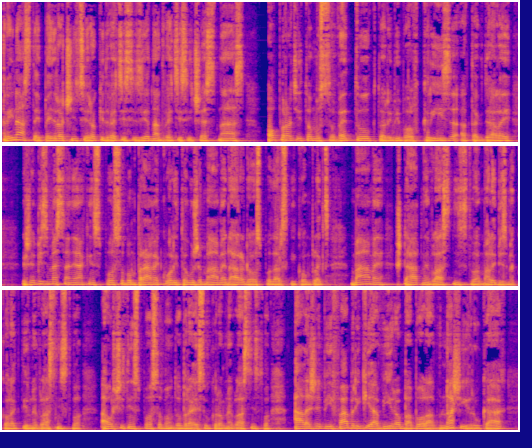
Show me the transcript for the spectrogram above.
13. 5 ročnici roky 2001-2016 oproti tomu svetu, ktorý by bol v kríze a tak ďalej, že by sme sa nejakým spôsobom práve kvôli tomu, že máme národohospodársky komplex, máme štátne vlastníctvo a mali by sme kolektívne vlastníctvo a určitým spôsobom dobré je súkromné vlastníctvo, ale že by fabriky a výroba bola v našich rukách,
